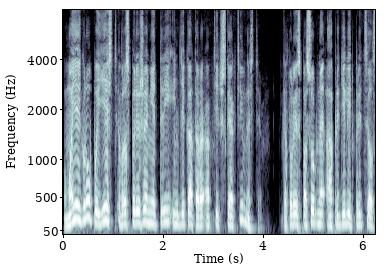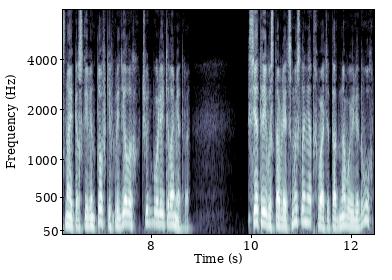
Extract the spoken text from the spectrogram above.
У моей группы есть в распоряжении три индикатора оптической активности, которые способны определить прицел снайперской винтовки в пределах чуть более километра. Все три выставлять смысла нет, хватит одного или двух,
